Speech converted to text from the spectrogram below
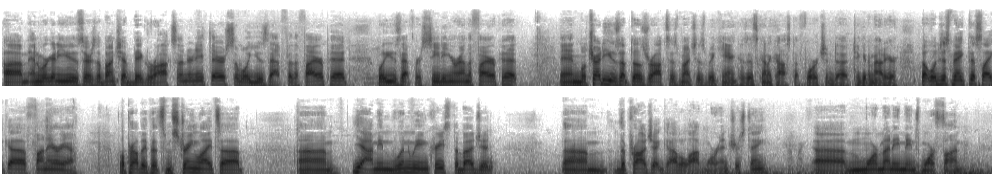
um, and we're going to use. There's a bunch of big rocks underneath there, so we'll use that for the fire pit. We'll use that for seating around the fire pit, and we'll try to use up those rocks as much as we can because it's going to cost a fortune to, to get them out of here. But we'll just make this like a fun area. We'll probably put some string lights up. Um, yeah, I mean, when we increased the budget, um, the project got a lot more interesting. Uh, more money means more fun.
